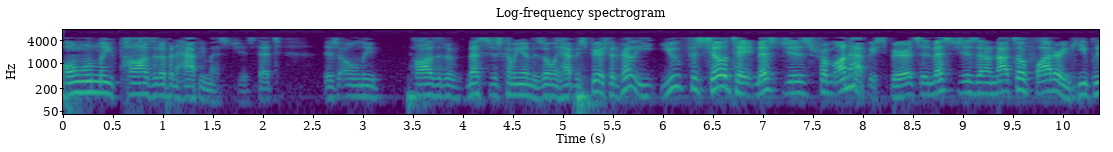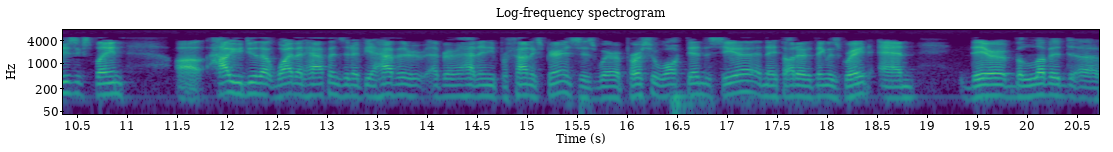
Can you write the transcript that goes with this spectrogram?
only positive and happy messages. That there's only positive messages coming in. There's only happy spirits. But apparently, you facilitate messages from unhappy spirits and messages that are not so flattering. Can you please explain? Uh, how you do that, why that happens, and if you have ever, ever had any profound experiences where a person walked in to see you and they thought everything was great, and their beloved uh,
